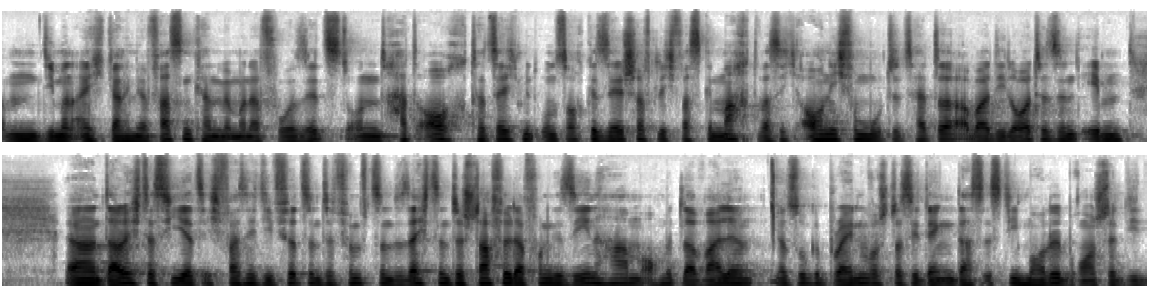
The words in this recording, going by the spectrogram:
ähm, die man eigentlich gar nicht mehr fassen kann, wenn man davor sitzt und hat auch tatsächlich mit uns auch gesellschaftlich was gemacht, was ich auch nicht vermutet hätte. Aber die Leute sind eben dadurch, dass sie jetzt, ich weiß nicht, die 14., 15., 16. Staffel davon gesehen haben, auch mittlerweile so gebrainwashed, dass sie denken, das ist die Modelbranche, die,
